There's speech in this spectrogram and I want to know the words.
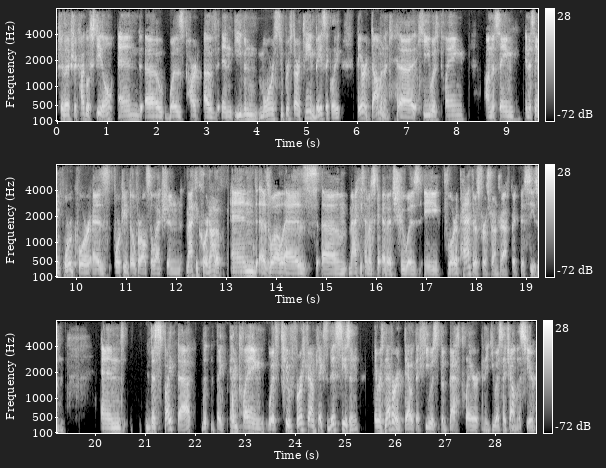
to the Chicago Steel and uh, was part of an even more superstar team. Basically, they were dominant. Uh, he was playing on the same in the same forward core as 14th overall selection Matthew Coronato, and as well as um, Mackie Samoskevich, who was a Florida Panthers first round draft pick this season. And despite that, the, like him playing with two first round picks this season, there was never a doubt that he was the best player in the USHL this year.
